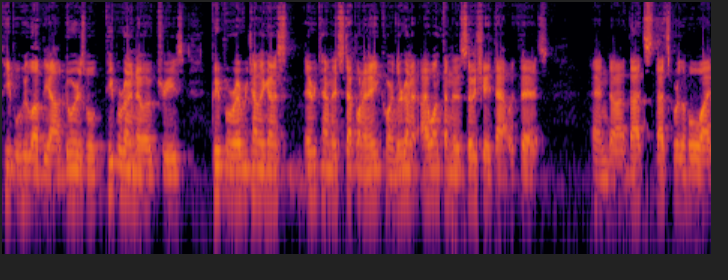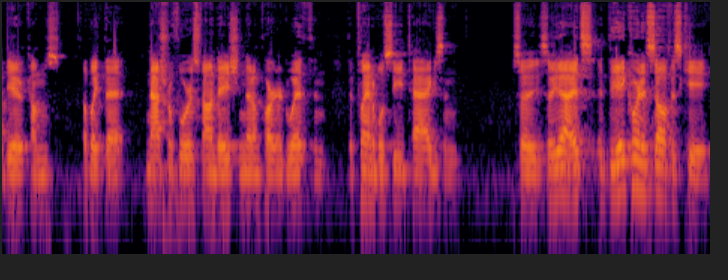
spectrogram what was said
people who love the outdoors. Well, people are going to know oak trees. People are every time they're going to every time they step on an acorn, they're going to. I want them to associate that with this, and uh, that's that's where the whole idea comes of like the National Forest Foundation that I'm partnered with, and the plantable seed tags, and so so yeah, it's the acorn itself is key.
